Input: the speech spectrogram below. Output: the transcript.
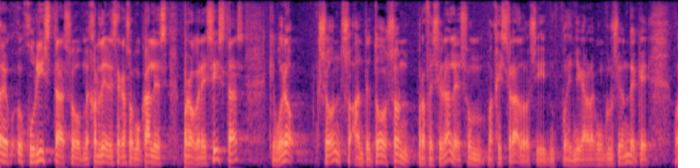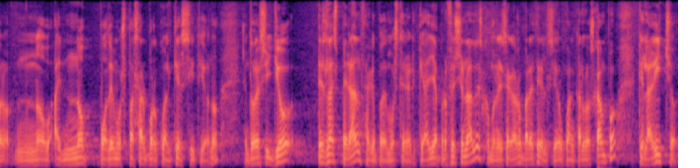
eh, juristas, o mejor en este caso vocales, progresistas, que bueno, son, ante todo son profesionales, son magistrados y pueden llegar a la conclusión de que bueno, no, no podemos pasar por cualquier sitio. ¿no? Entonces, yo es la esperanza que podemos tener, que haya profesionales, como en este caso parece el señor Juan Carlos Campo, que le ha dicho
